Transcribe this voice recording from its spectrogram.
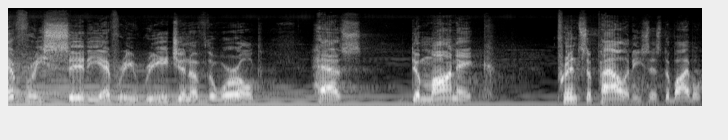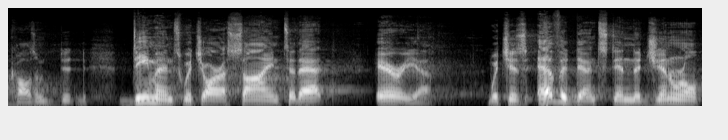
Every city, every region of the world has demonic principalities, as the Bible calls them, d- d- demons which are assigned to that area, which is evidenced in the general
